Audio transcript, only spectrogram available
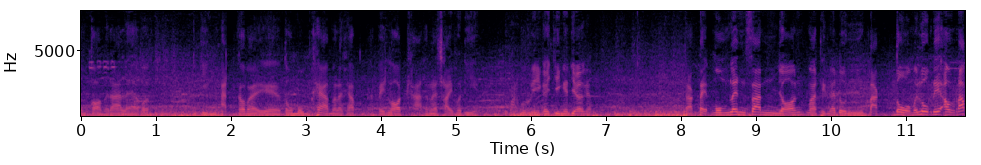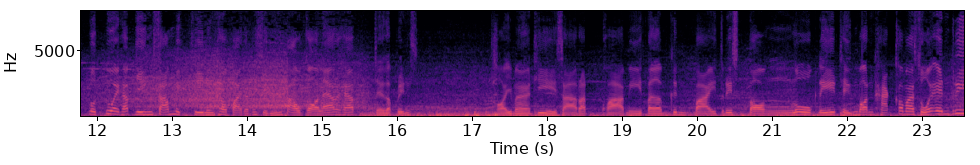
ลงกรมาได้แล้วก็ยิงอัดเข้าไปตรงมุมแคบนั่นแหละครับ ไปลอดขาธนชัยพอดีสุพรรณบุรีก็ยิงกันเยอะครับจากเตะมุมเล่นสั้นย้อนมาถึงอดุลตักโด่งไปลูกนี้เอารับหลุดด้วยครับ ยิงซ้ำอีกทีหนึ่งเข้าไปแต่ผู้สินเป่าก่อนแล้วนะครับ เจอกับปรินซ์ ถอยมาที่สารัตขวามีเติมขึ้นไปตริสตองลูกนี้ถึงบอลหักเข้ามาสวยเอนรี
